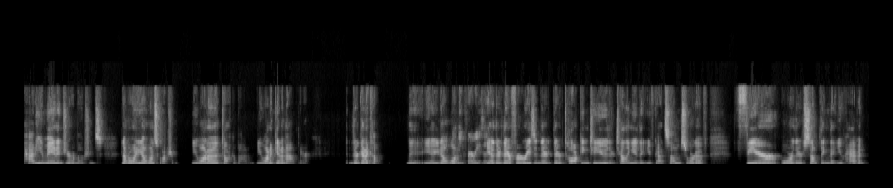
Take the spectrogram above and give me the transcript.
how do you manage your emotions? Number one, you don't want to squash them. You want to talk about them. You want to get them out there. They're going to come. You know, you don't want to. For a reason. Yeah, they're there for a reason. They're they're talking to you. They're telling you that you've got some sort of fear or there's something that you haven't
